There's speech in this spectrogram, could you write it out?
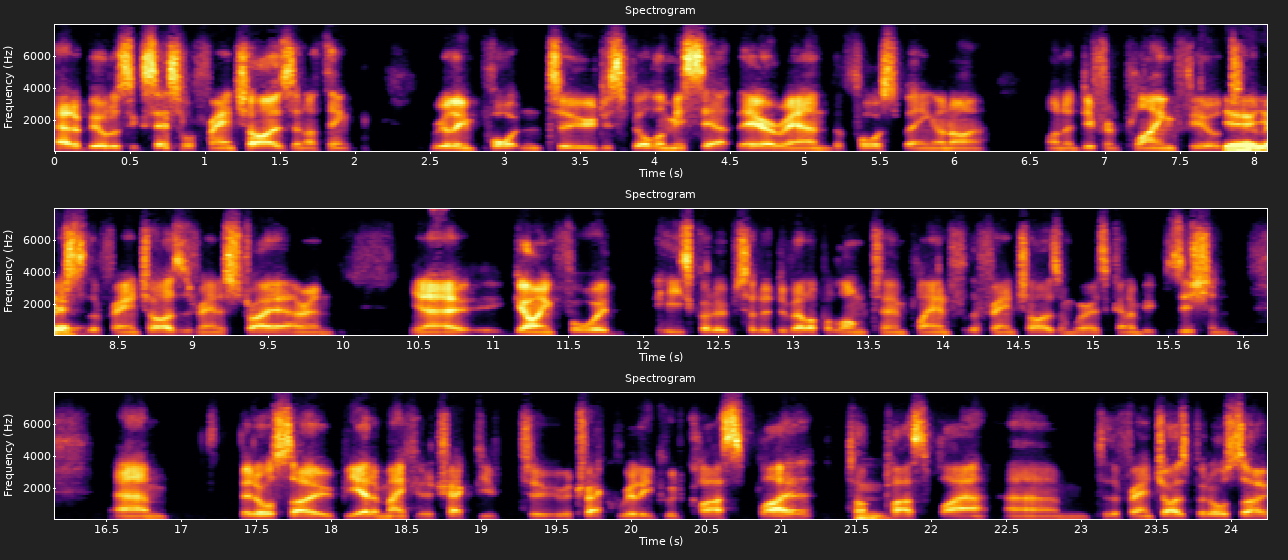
how to build a successful franchise. And I think really important to dispel the myths out there around the force being on a on a different playing field yeah, to the yeah. rest of the franchises around Australia. And you know, going forward, he's got to sort of develop a long term plan for the franchise and where it's going to be positioned. Um, but also be able to make it attractive to attract really good class player, top mm. class player um, to the franchise, but also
